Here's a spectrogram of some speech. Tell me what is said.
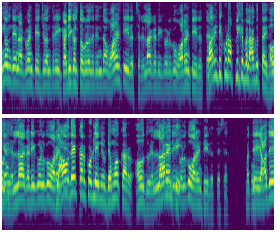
ಇನ್ನೊಂದೇನು ಅಡ್ವಾಂಟೇಜ್ ಅಂದ್ರೆ ಈ ಗಾಡಿಗಳು ತಗೊಳ್ಳೋದ್ರಿಂದ ವಾರಂಟಿ ಇರುತ್ತೆ ಸರ್ ಎಲ್ಲ ಗಾಡಿಗಳಿಗೂ ವಾರಂಟಿ ಇರುತ್ತೆ. ವಾರಂಟಿ ಕೂಡ ಅಪ್ಲಿಕೇಬಲ್ ಆಗುತ್ತಾ ಹೌದು ಎಲ್ಲ ಗಾಡಿಗಳಿಗೂ ಯಾವುದೇ ಕಾರ್ ಕೊಡ್ಲಿ ನೀವು ಡೆಮೋ ಕಾರ್ ಹೌದು ಎಲ್ಲಾ. ಗಾಡಿಗಳಿಗೂ ವಾರಂಟಿ ಇರುತ್ತೆ ಸರ್ ಮತ್ತೆ ಯಾವುದೇ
